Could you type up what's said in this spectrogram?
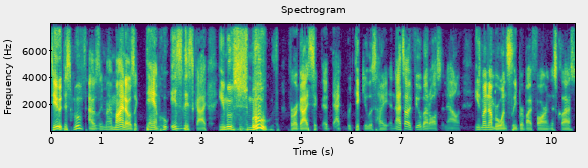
dude, this move. I was in my mind, I was like, damn, who is this guy? He moves smooth for a guy at that ridiculous height, and that's how I feel about Austin Allen. He's my number one sleeper by far in this class.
